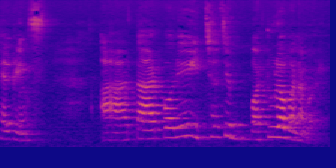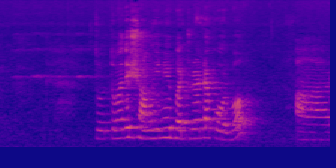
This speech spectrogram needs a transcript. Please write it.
হেলথ ড্রিঙ্কস আর তারপরে ইচ্ছা আছে বাটুরা বানাবার। তো তোমাদের সঙ্গে নিয়ে বাটুরাটা করব। আর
